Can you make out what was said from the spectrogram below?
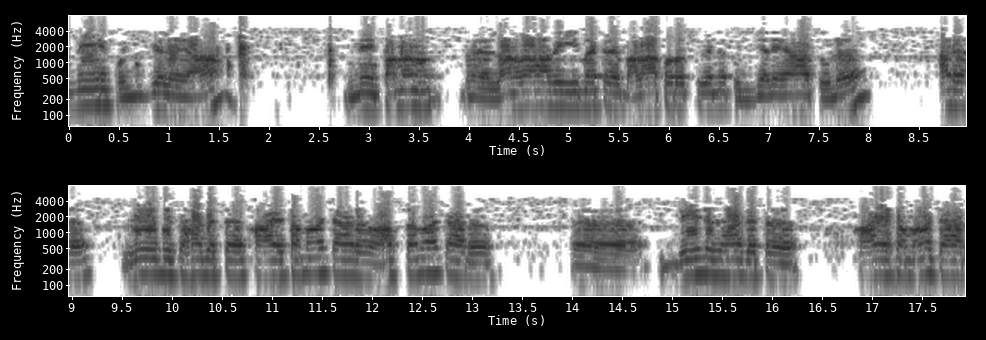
මේ පුජ්‍යලයා මේ තමන් ළඟා වීමට බලාපොරොත්තු වෙන පුජ්‍යලයා තුල අර ලෝභ සහගත කාය සමාචාර ආස් සමාචාර දේහ සහගත කාය සමාචාර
